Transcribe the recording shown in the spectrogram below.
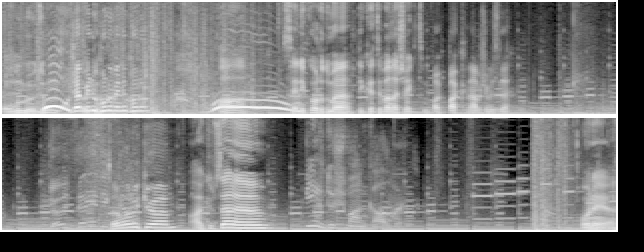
Oğlum ödüm. Woo, Can beni ödüm. koru beni koru. Aa, seni korudum ha. Dikkati bana çektim. Bak bak ne yapacağım izle. Selamünaleyküm. Aleykümselam. Bir düşman kaldı. O ne ya?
